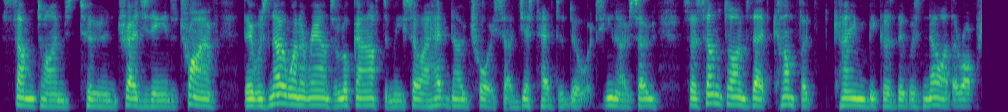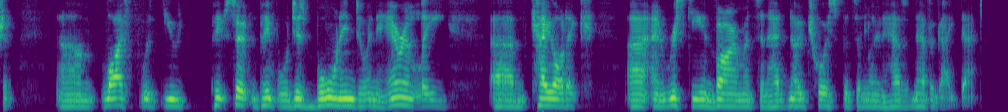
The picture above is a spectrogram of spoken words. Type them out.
sometimes turn tragedy into triumph, there was no one around to look after me, so I had no choice. I just had to do it. You know, so so sometimes that comfort came because there was no other option. Um, life with you, certain people were just born into inherently um, chaotic. Uh, and risky environments, and had no choice but to learn how to navigate that.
